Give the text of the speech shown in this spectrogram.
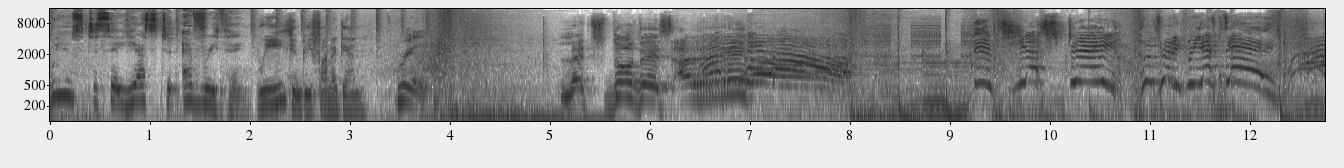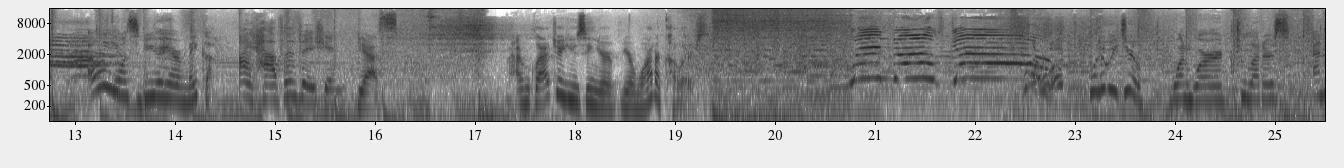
We used to say yes to everything. We can be fun again. Really. Let's do this! Arriba! It's Yes Day! Who's ready for Yes Day? Ellie wants to do your hair and makeup. I have a vision. Yes. I'm glad you're using your, your watercolors. Windows down! What? What do we do? One word, two letters, and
